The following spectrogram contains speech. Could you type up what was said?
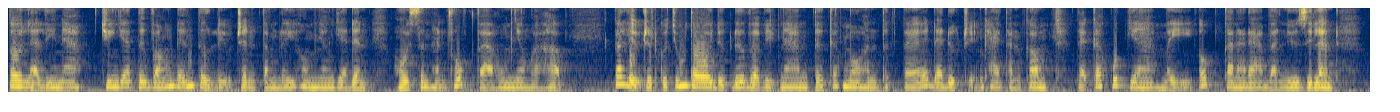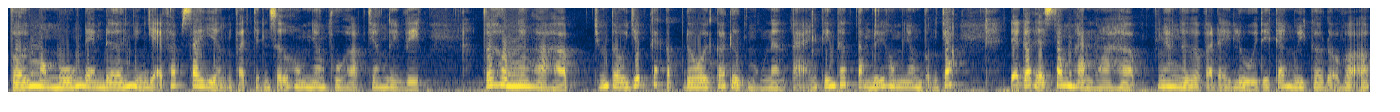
Tôi là Lina, chuyên gia tư vấn đến từ liệu trình tâm lý hôn nhân gia đình, hồi sinh hạnh phúc và hôn nhân hòa hợp. Các liệu trình của chúng tôi được đưa về Việt Nam từ các mô hình thực tế đã được triển khai thành công tại các quốc gia Mỹ, Úc, Canada và New Zealand với mong muốn đem đến những giải pháp xây dựng và chỉnh sửa hôn nhân phù hợp cho người Việt. Với hôn nhân hòa hợp, chúng tôi giúp các cặp đôi có được một nền tảng kiến thức tâm lý hôn nhân vững chắc để có thể song hành hòa hợp, ngăn ngừa và đẩy lùi đi các nguy cơ đổ vỡ.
